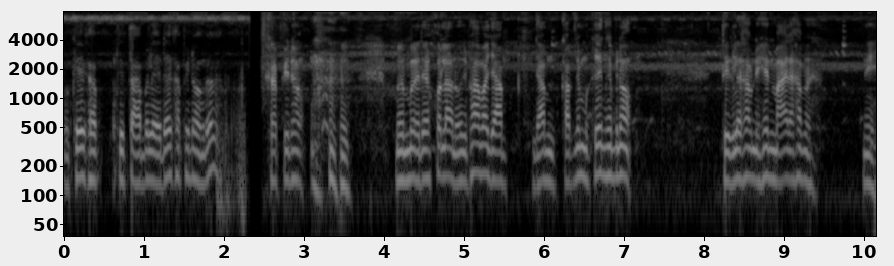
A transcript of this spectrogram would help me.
โอเคครับ ติดตามไปเลยเด้อครับพี่น้องเด้อครับพี่น้องเมื่อเมื่อได้คนละหนูสิพามายามยามกลับยามมื้อคืนครับพี่น้องถึงแล้วครับนี่เห็นไม้แล้วครับนี่นี่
